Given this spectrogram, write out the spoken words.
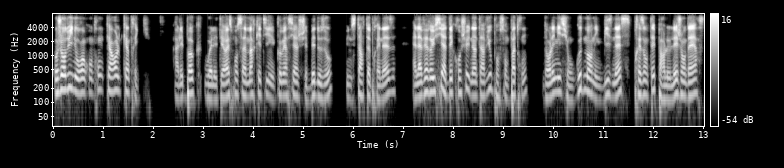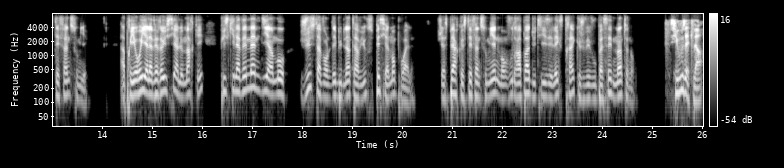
Aujourd'hui, nous rencontrons Carole Quintric. À l'époque où elle était responsable marketing et commercial chez B2O, une start-up rennaise, elle avait réussi à décrocher une interview pour son patron dans l'émission Good Morning Business présentée par le légendaire Stéphane Soumier. A priori, elle avait réussi à le marquer puisqu'il avait même dit un mot juste avant le début de l'interview spécialement pour elle. J'espère que Stéphane Soumier ne m'en voudra pas d'utiliser l'extrait que je vais vous passer maintenant. Si vous êtes là,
